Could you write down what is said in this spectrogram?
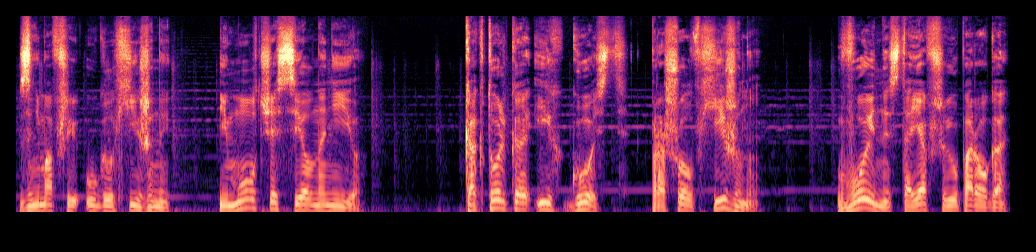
занимавшей угол хижины, и молча сел на нее. Как только их гость прошел в хижину, Воины, стоявшие у порога,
